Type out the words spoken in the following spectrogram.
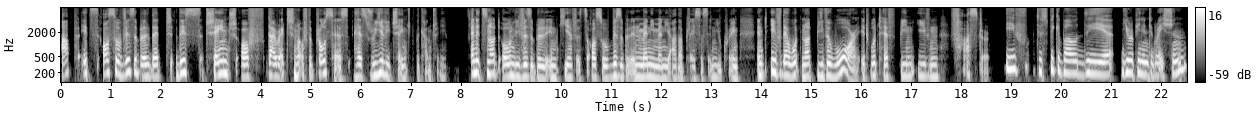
up. It's also visible that this change of direction of the process has really changed the country. And it's not only visible in Kiev, it's also visible in many, many other places in Ukraine. And if there would not be the war, it would have been even faster. If to speak about the European integration,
